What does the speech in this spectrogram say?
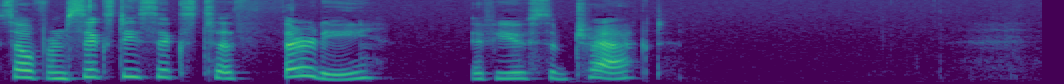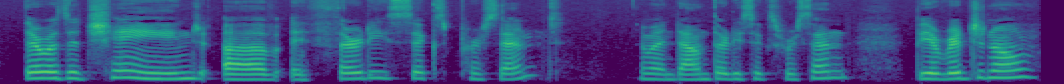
So from 66 to 30, if you subtract, there was a change of a 36%. It went down 36%. The original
